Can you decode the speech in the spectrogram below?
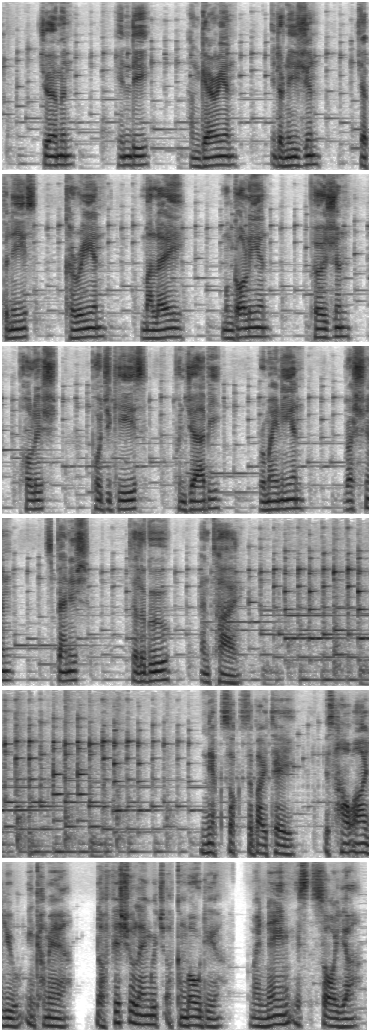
German, Hindi, Hungarian, Indonesian, Japanese, Korean, Malay, Mongolian, Persian, Polish, Portuguese, Punjabi, Romanian, Russian, Spanish, Telugu, and Thai. Neksok Sabaite is How Are You in Khmer, the official language of Cambodia. My name is Soya.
